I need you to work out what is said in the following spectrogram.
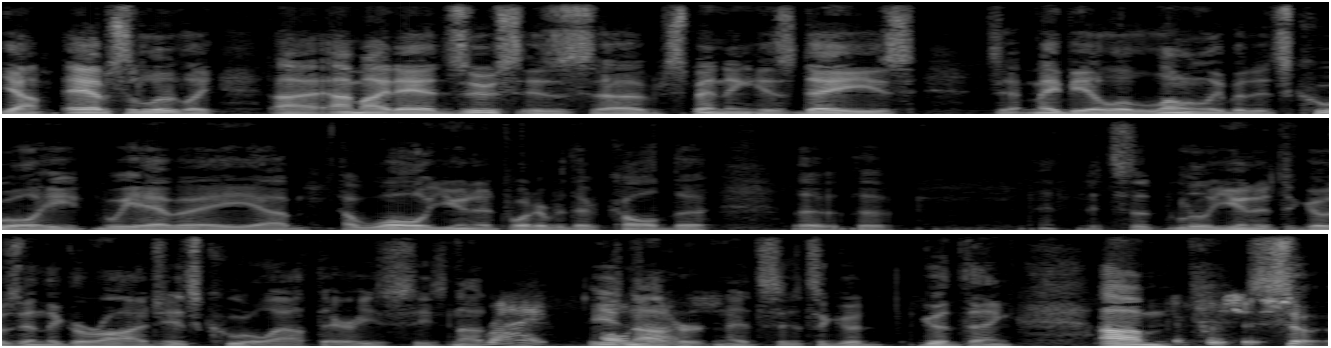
Yeah, absolutely. Uh, I might add, Zeus is uh, spending his days. It may be a little lonely, but it's cool. He we have a uh, a wall unit, whatever they're called. The the the it's a little unit that goes in the garage. It's cool out there. He's he's not Right. He's Oh, not nice. hurting. It's it's a good good thing. Um, so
